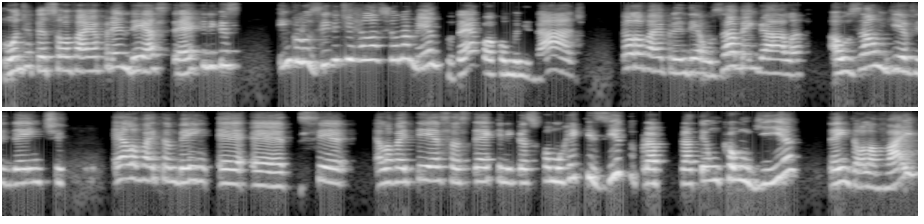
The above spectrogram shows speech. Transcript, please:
onde a pessoa vai aprender as técnicas, inclusive de relacionamento né, com a comunidade. Então, ela vai aprender a usar bengala, a usar um guia vidente, ela vai também é, é, ser, ela vai ter essas técnicas como requisito para ter um cão guia, né? então ela vai,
